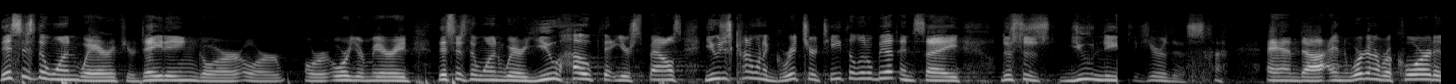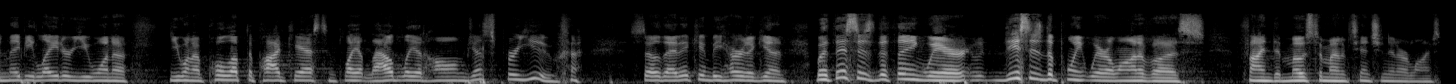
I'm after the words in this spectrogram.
This is the one where, if you're dating or, or, or, or you're married, this is the one where you hope that your spouse, you just kind of want to grit your teeth a little bit and say, This is, you need to hear this. and, uh, and we're going to record, and maybe later you want to you want to pull up the podcast and play it loudly at home just for you so that it can be heard again. But this is the thing where, this is the point where a lot of us find the most amount of tension in our lives.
